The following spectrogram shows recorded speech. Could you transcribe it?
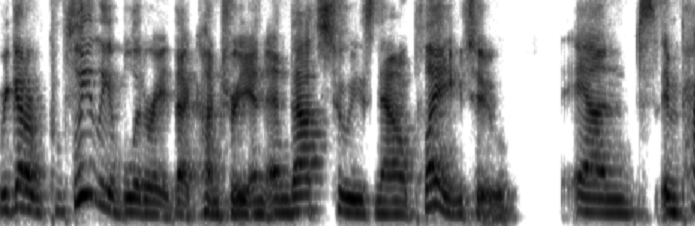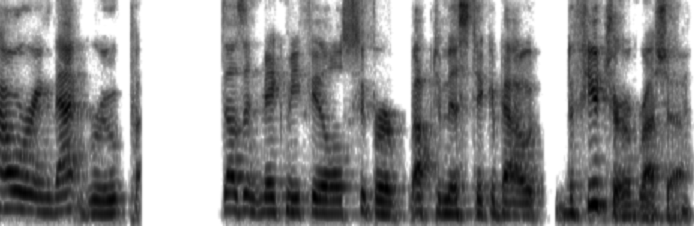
we got to completely obliterate that country and and that's who he's now playing to. And empowering that group doesn't make me feel super optimistic about the future of Russia.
